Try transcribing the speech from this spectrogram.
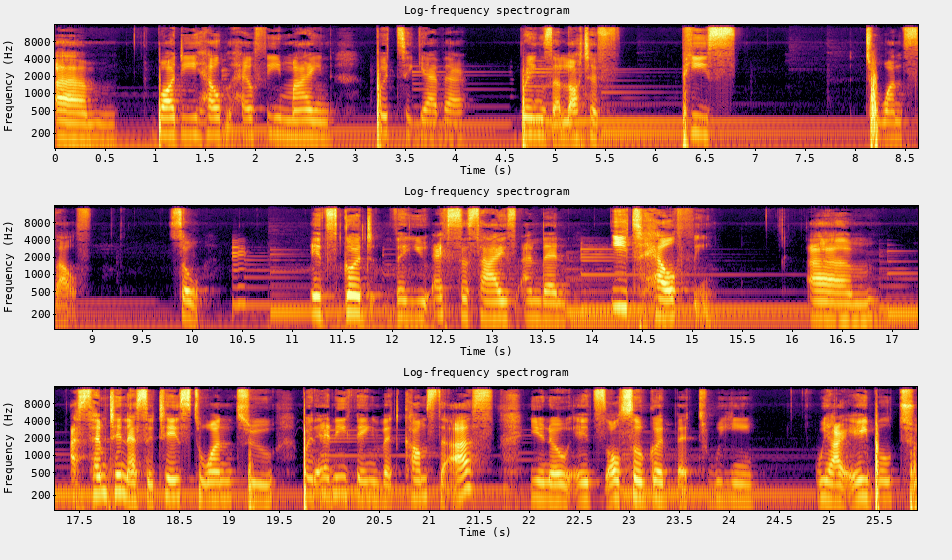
um, body health, healthy mind put together brings a lot of peace to oneself. So it's good that you exercise and then eat healthy. Um, as tempting as it is to want to put anything that comes to us, you know, it's also good that we we are able to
